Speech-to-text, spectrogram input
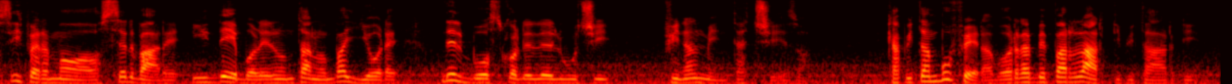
si fermò a osservare il debole e lontano bagliore del bosco delle luci, finalmente acceso. Capitan Bufera vorrebbe parlarti più tardi,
